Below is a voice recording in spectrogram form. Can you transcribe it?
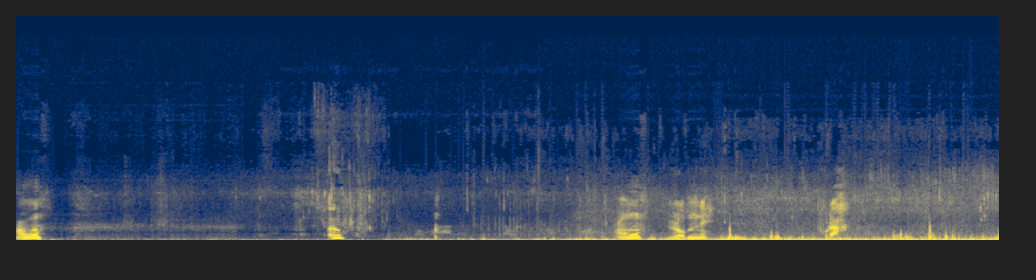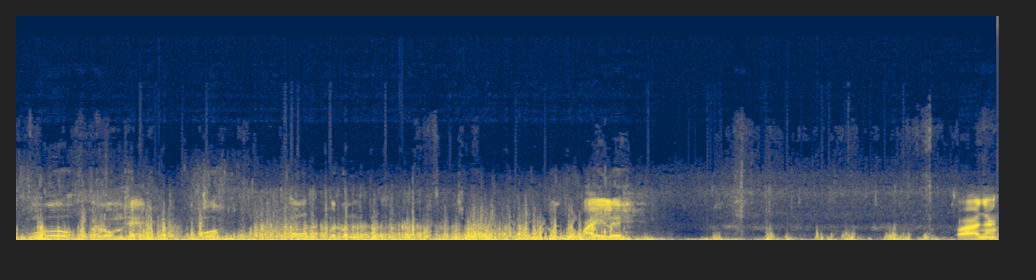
เอาอึ๊บเอาลมนี่พุดะโอ้ลมแท้โอ้โอ้กระดุมลูกไปเลยปลายัง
